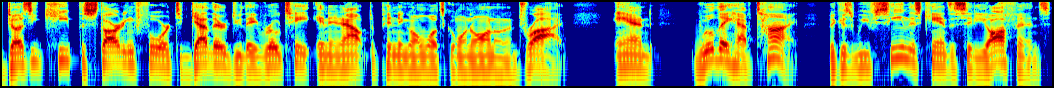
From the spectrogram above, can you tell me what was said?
Does he keep the starting four together? Do they rotate in and out depending on what's going on on a drive? And will they have time? Because we've seen this Kansas City offense,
